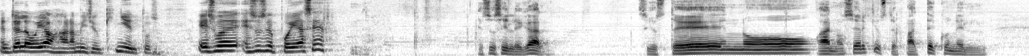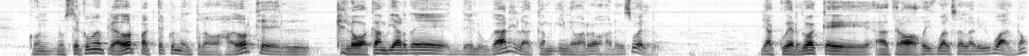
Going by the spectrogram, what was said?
entonces le voy a bajar a 1.500.000. ¿Eso, ¿Eso se puede hacer? Eso es ilegal. Si usted no, a no ser que usted pacte con el, con usted como empleador, pacte con el trabajador que el que lo va a cambiar de, lugar y, y, le va a rebajar el sueldo. De acuerdo a que a trabajo igual, salario igual, ¿no?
